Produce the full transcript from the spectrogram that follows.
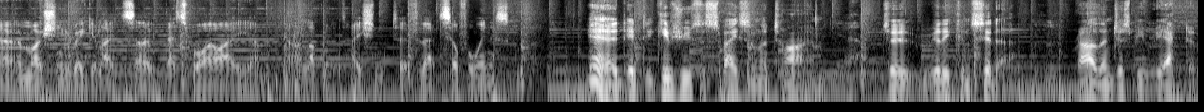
know, emotionally regulate. So that's why I, um, you know, I love meditation to, for that self awareness. Yeah, it, it gives you the space and the time Yeah. to really consider rather than just be reactive.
